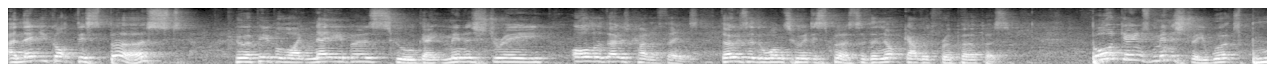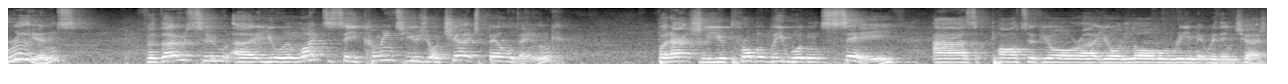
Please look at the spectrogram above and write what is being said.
And then you've got dispersed, who are people like neighbours, schoolgate ministry, all of those kind of things. Those are the ones who are dispersed, so they're not gathered for a purpose. Board Games Ministry works brilliant for those who uh, you would like to see coming to use your church building, but actually you probably wouldn't see as part of your, uh, your normal remit within church.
